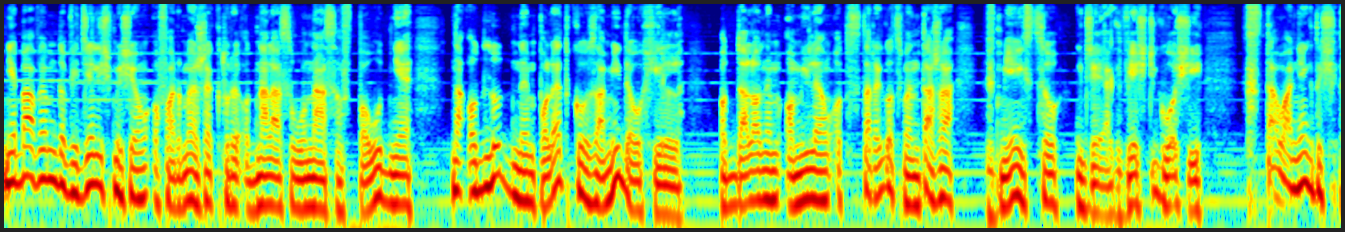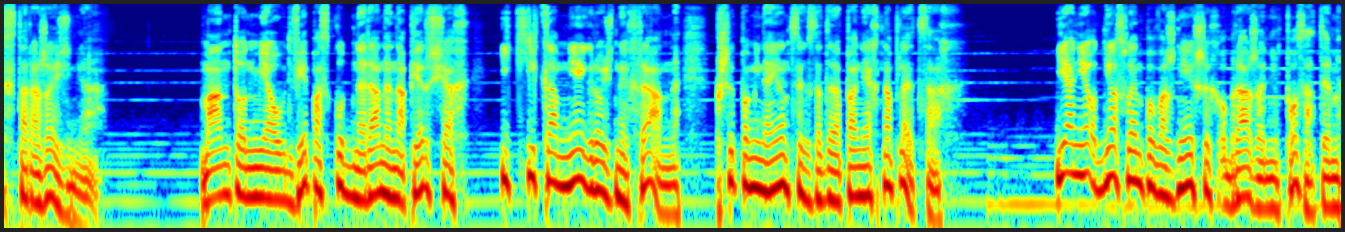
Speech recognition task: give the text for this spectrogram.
Niebawem dowiedzieliśmy się o farmerze, który odnalazł nas w południe na odludnym poletku za Meadow Hill, oddalonym o milę od starego cmentarza, w miejscu, gdzie, jak wieść głosi, stała niegdyś stara rzeźnia. Manton miał dwie paskudne rany na piersiach i kilka mniej groźnych ran, przypominających zadrapaniach na plecach. Ja nie odniosłem poważniejszych obrażeń, poza tym,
